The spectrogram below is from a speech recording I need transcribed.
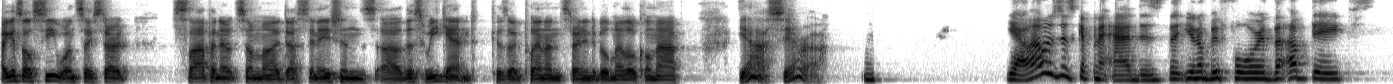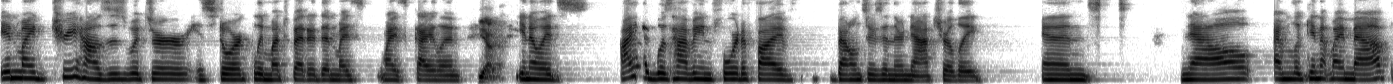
I guess I'll see once I start slapping out some uh, destinations uh, this weekend because I plan on starting to build my local map. Yeah, Sarah. Yeah, I was just going to add is that you know before the updates in my tree houses, which are historically much better than my my Skyland. Yeah, you know it's I was having four to five bouncers in there naturally, and now I'm looking at my map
